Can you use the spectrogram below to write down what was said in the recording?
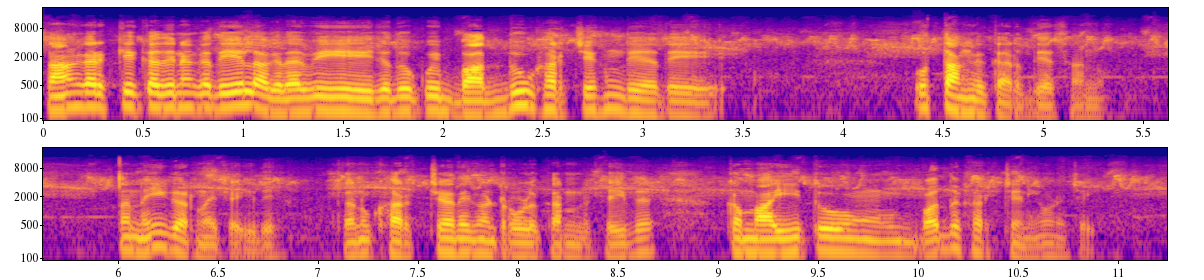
ਤਾਂ ਕਰਕੇ ਕਦੇ ਨਾ ਕਦੇ ਇਹ ਲੱਗਦਾ ਵੀ ਜਦੋਂ ਕੋਈ ਵਾਧੂ ਖਰਚੇ ਹੁੰਦੇ ਆ ਤੇ ਉਹ ਤੰਗ ਕਰਦੇ ਆ ਸਾਨੂੰ। ਤਾਂ ਨਹੀਂ ਕਰਨੇ ਚਾਹੀਦੇ। ਸਾਨੂੰ ਖਰਚਿਆਂ ਤੇ ਕੰਟਰੋਲ ਕਰਨਾ ਚਾਹੀਦਾ। ਕਮਾਈ ਤੋਂ ਵੱਧ ਖਰਚੇ ਨਹੀਂ ਹੋਣੇ ਚਾਹੀਦੇ।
